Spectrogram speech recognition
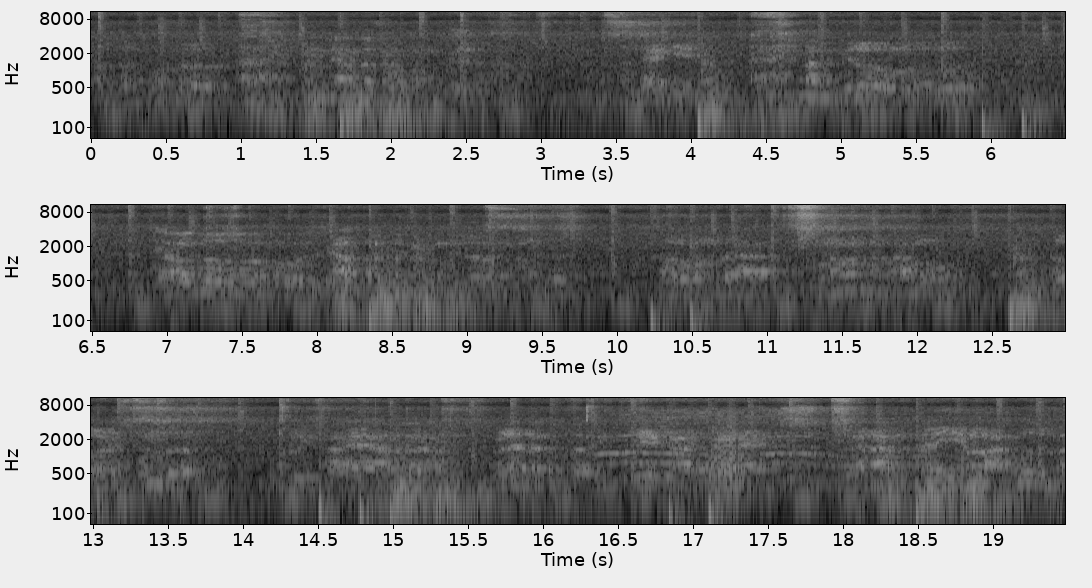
ಅಂತ ಅಂದ್ಕೊಂಡು ನಿನ್ನೆ ಅಲ್ಲ ನಮ್ಗೆ ಹೇಳಿದ್ರು ಹಾಗಾಗಿ ನಮ್ಮ ಇರೋರು ಯಾವಾಗಲೂ ಯಾವ ಥರ ಬಂದಿದ್ದಾರೆ ಅಂತಂದು ಅವರ ಒಂದು ಗುಣವನ್ನು ನಾವು ಅಳವಡಿಸ್ಕೊಂಡು ಒಬ್ಬರಿಗೆ ಸಹಾಯ ಜ್ಞಾನದಿಂದ ಏನೂ ಆಗೋದಿಲ್ಲ.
